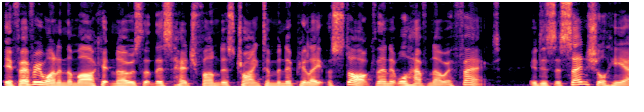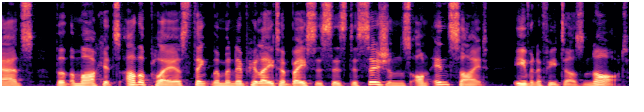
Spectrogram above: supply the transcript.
If everyone in the market knows that this hedge fund is trying to manipulate the stock, then it will have no effect. It is essential, he adds, that the market's other players think the manipulator bases his decisions on insight, even if he does not.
